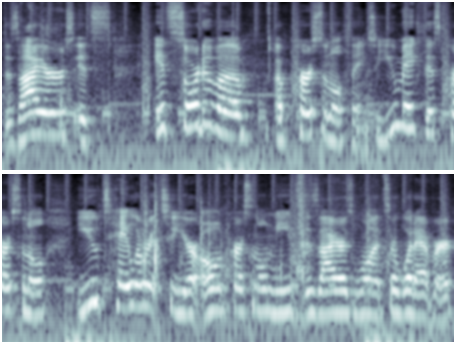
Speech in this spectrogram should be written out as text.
desires. It's it's sort of a, a personal thing. So you make this personal, you tailor it to your own personal needs, desires, wants, or whatever,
